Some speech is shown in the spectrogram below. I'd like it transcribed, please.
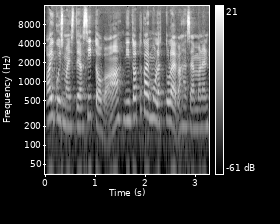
aikuismaista ja sitovaa, niin totta kai mulle tulee vähän semmoinen,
